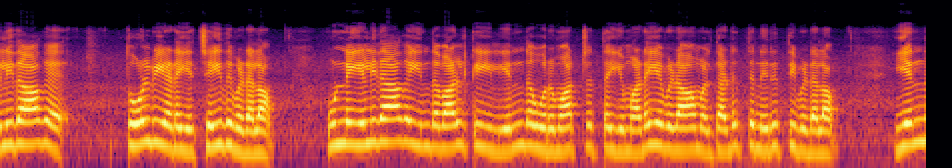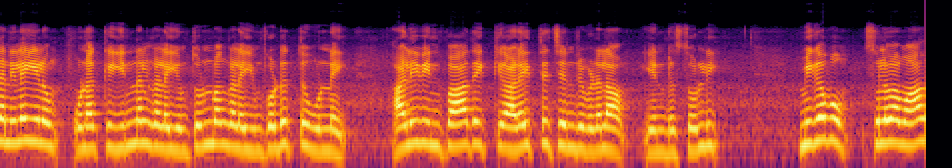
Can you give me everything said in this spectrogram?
எளிதாக தோல்வியடையச் செய்து விடலாம். உன்னை எளிதாக இந்த வாழ்க்கையில் எந்த ஒரு மாற்றத்தையும் அடைய விடாமல் தடுத்து நிறுத்தி விடலாம். எந்த நிலையிலும் உனக்கு இன்னல்களையும் துன்பங்களையும் கொடுத்து உன்னை அழிவின் பாதைக்கு அழைத்து சென்று விடலாம் என்று சொல்லி மிகவும் சுலபமாக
